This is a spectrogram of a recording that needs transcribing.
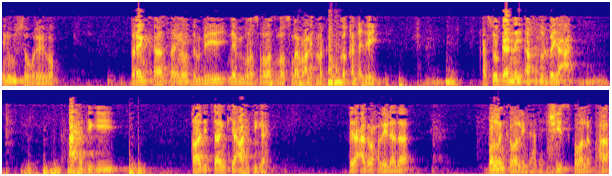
inuu u soo wareego dareenkaasa inoo dambeeyey nebiguna salawatullahi wasalaamu caleyh markaa uu ka qanciyey. Waxaan soo gaadhnay akhdu lbayca cahdigii qaaditaankii cahdiga. Baycada waxaa la yidhahdaa ballanka waa la yidhahdaa heshiiska waa la dhahaa.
